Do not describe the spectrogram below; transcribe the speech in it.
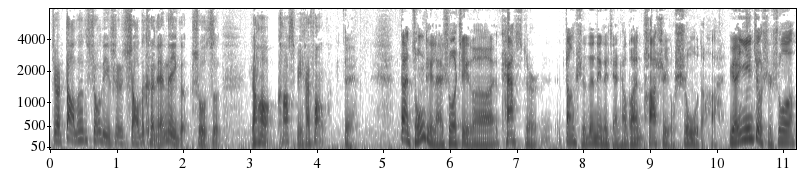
就是到了他手里是少的可怜的一个数字，然后 Cosby 还放了，对。但总体来说，这个 Caster 当时的那个检察官他是有失误的哈。原因就是说，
